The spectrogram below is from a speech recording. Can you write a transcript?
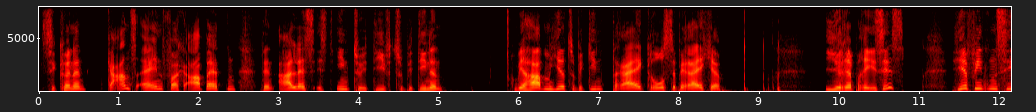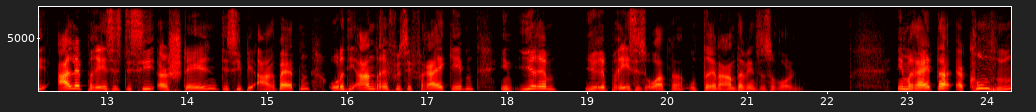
Sie können ganz einfach arbeiten, denn alles ist intuitiv zu bedienen. Wir haben hier zu Beginn drei große Bereiche. Ihre Präsis, hier finden Sie alle Präsis, die Sie erstellen, die Sie bearbeiten oder die andere für Sie freigeben in Ihrem Ihre Präsis-Ordner untereinander, wenn Sie so wollen. Im Reiter Erkunden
